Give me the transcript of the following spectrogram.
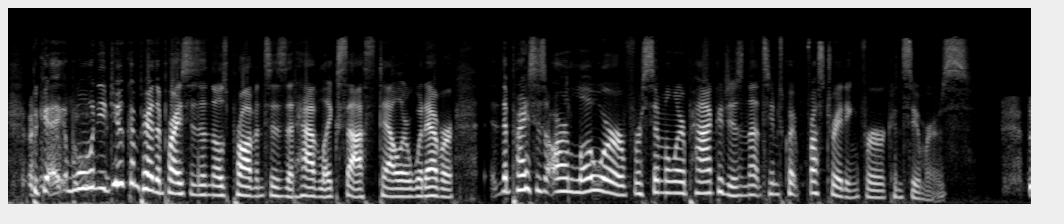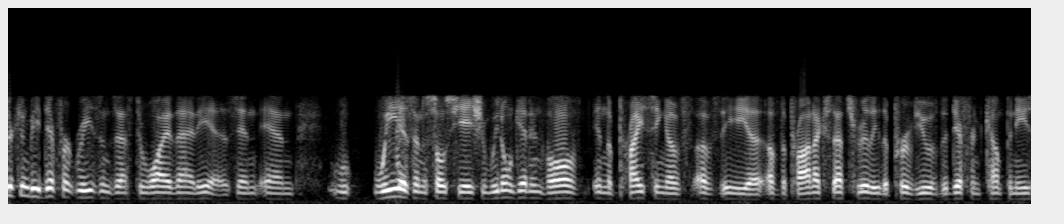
because well, when you do compare the prices in those provinces that have like SaskTel or whatever, the prices are lower for similar packages, and that seems quite frustrating for consumers. There can be different reasons as to why that is, and and we as an association we don't get involved in the pricing of of the uh, of the products. That's really the purview of the different companies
